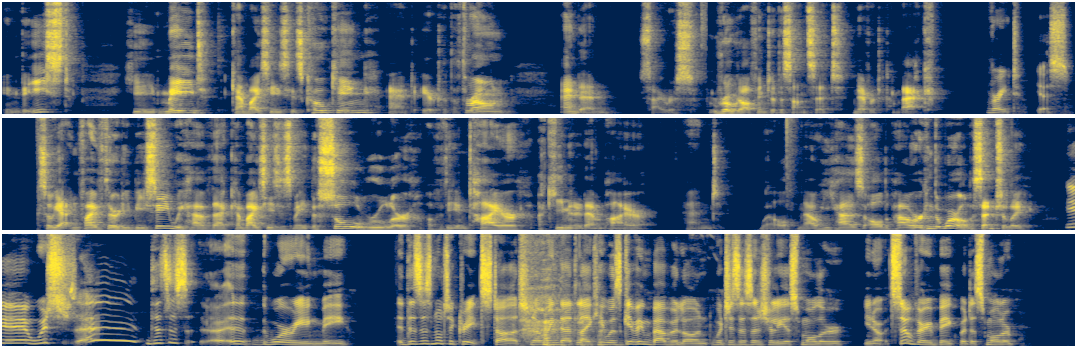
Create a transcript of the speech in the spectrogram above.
in the east, he made Cambyses his co king and heir to the throne, and then Cyrus rode off into the sunset, never to come back. right, yes. So, yeah, in 530 BC, we have that Cambyses is made the sole ruler of the entire Achaemenid Empire. And, well, now he has all the power in the world, essentially. Yeah, which, uh, this is uh, worrying me. This is not a great start, knowing that, like, he was giving Babylon, which is essentially a smaller, you know, it's still very big, but a smaller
